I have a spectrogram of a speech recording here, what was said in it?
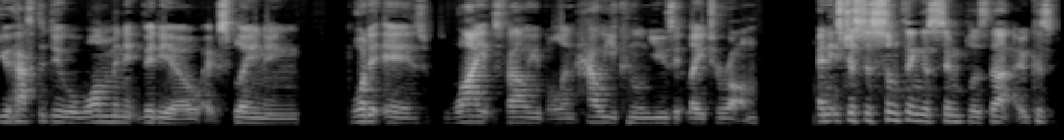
you have to do a one minute video explaining what it is, why it's valuable, and how you can use it later on. And it's just as something as simple as that, because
